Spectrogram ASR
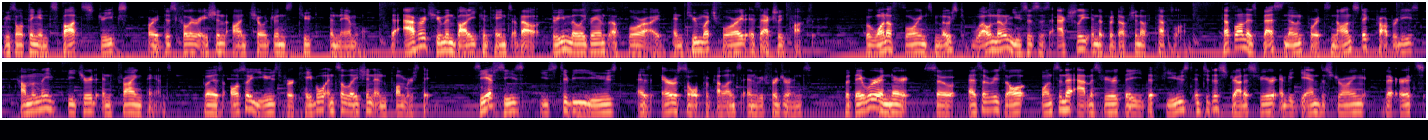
resulting in spots, streaks, or discoloration on children's tooth enamel. The average human body contains about 3 milligrams of fluoride, and too much fluoride is actually toxic but one of fluorine's most well-known uses is actually in the production of Teflon. Teflon is best known for its non-stick properties, commonly featured in frying pans, but is also used for cable insulation and plumber's tape. CFCs used to be used as aerosol propellants and refrigerants, but they were inert, so as a result, once in the atmosphere, they diffused into the stratosphere and began destroying the Earth's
